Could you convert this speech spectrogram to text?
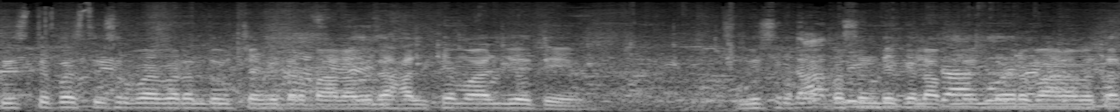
तीस ते पस्तीस रुपयापर्यंत उच्चांकी दर पाहायला मिळतात हलके माल जे आहे ते. वीस रुपयापासून देखील आपल्याला दर पाहायला मिळतात.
